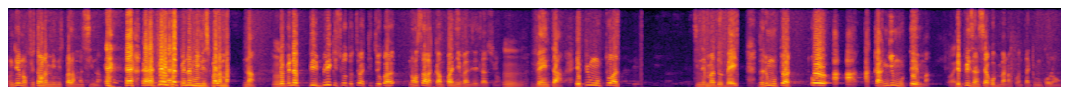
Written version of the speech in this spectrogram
ndie nofetango na municipal ya masina 20 ans mpena municipal ya masina donc mpena public soki totie bakiti yoka naosala campagne évangélisation. 20 ans. Et puis motu cinéma de base ezali motu oyo akangi motema Les plus anciens comme maintenant contact Mkolong.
